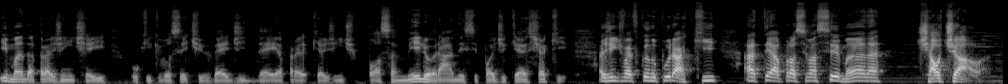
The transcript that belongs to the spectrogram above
e manda pra gente aí o que, que você tiver de ideia para que a gente possa melhorar nesse podcast aqui. A gente vai ficando por aqui. Até a próxima semana. Tchau, tchau.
